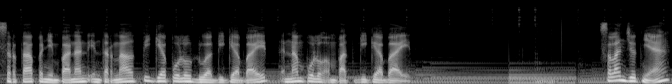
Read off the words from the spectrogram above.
serta penyimpanan internal 32GB, 64GB. Selanjutnya,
